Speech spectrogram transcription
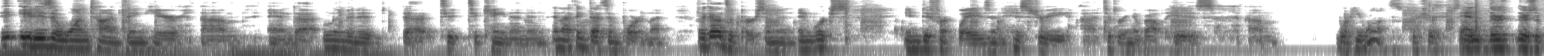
it, it is a one-time thing here, um, and uh, limited uh, to to Canaan, and, and I think that's important. That, that God's a person and, and works in different ways in history uh, to bring about His um, what He wants for sure. So, and there's there's a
